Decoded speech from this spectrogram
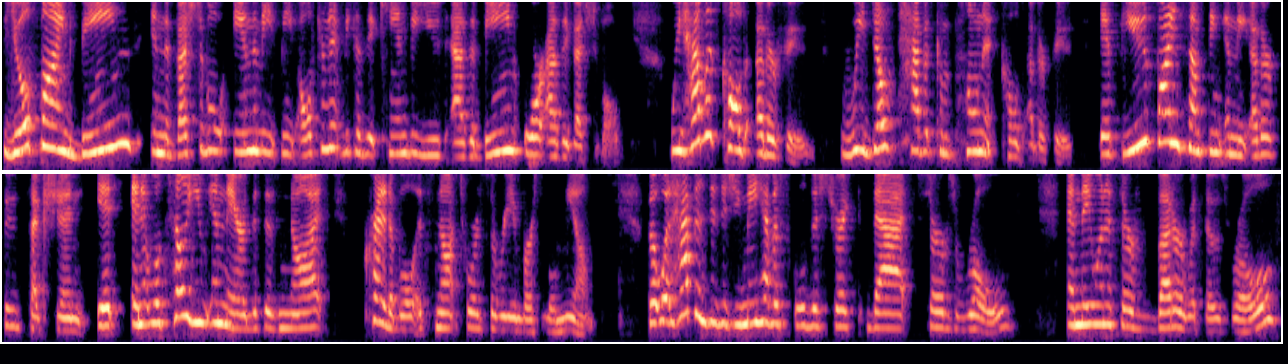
You'll find beans in the vegetable and the meat meat alternate because it can be used as a bean or as a vegetable. We have what's called other foods. We don't have a component called other foods. If you find something in the other food section, it and it will tell you in there this is not creditable, it's not towards the reimbursable meal. But what happens is, is you may have a school district that serves rolls and they want to serve butter with those rolls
